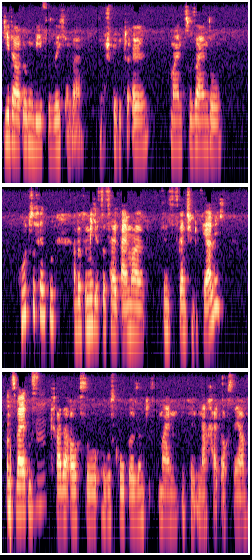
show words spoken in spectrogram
jeder irgendwie für sich und sein spirituell meint zu sein, so gut zu finden. Aber für mich ist das halt einmal, finde ich das ganz schön gefährlich. Und zweitens, mhm. gerade auch so Horoskope sind meinem Empfinden nach halt auch sehr,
